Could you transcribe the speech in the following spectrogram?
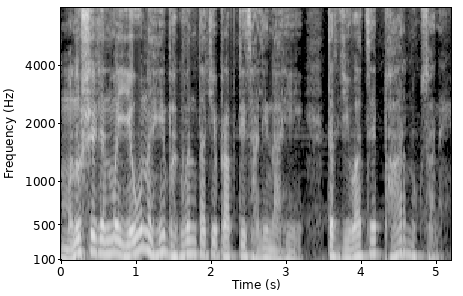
मनुष्य जन्म येऊनही भगवंताची प्राप्ती झाली नाही तर जीवाचे फार नुकसान आहे.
